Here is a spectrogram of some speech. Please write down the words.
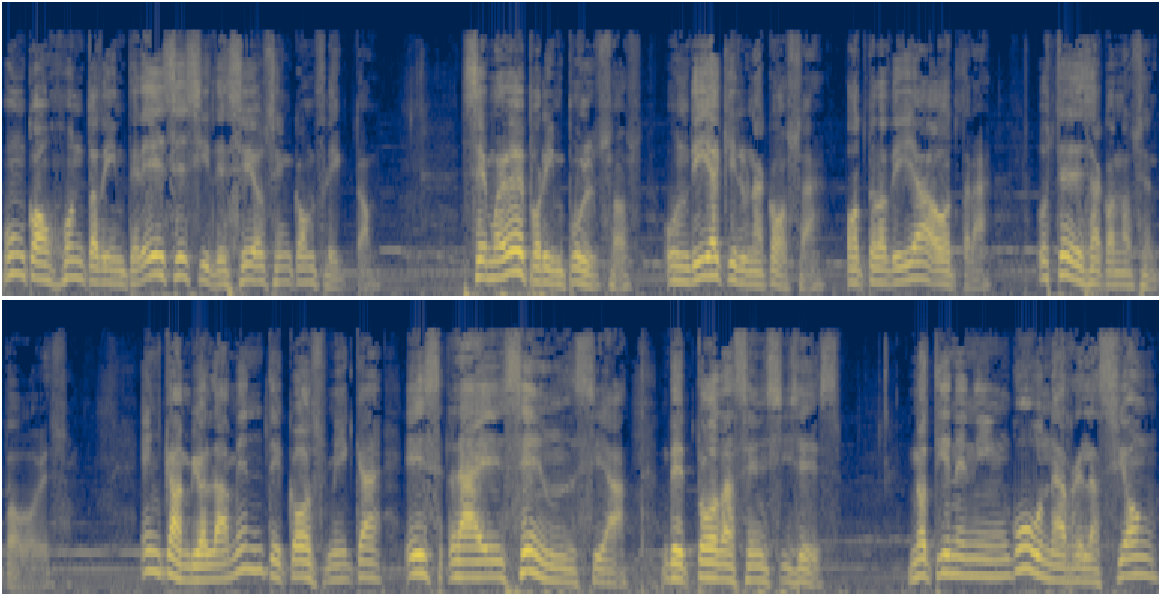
un conjunto de intereses y deseos en conflicto. Se mueve por impulsos. Un día quiere una cosa, otro día otra. Ustedes ya conocen todo eso. En cambio, la mente cósmica es la esencia de toda sencillez. No tiene ninguna relación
